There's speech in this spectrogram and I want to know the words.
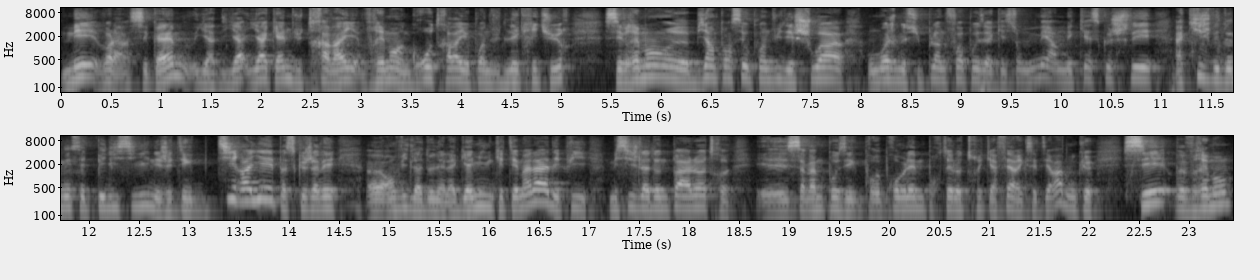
Mais voilà, c'est quand même, il y a, y, y a, quand même du travail, vraiment un gros travail au point de vue de l'écriture. C'est vraiment euh, bien pensé au point de vue des choix. Moi, je me suis plein de fois posé la question merde, mais qu'est-ce que je fais? À qui je vais donner cette pénicilline Et j'étais tiraillé parce que j'avais euh, envie de la donner à la gamine qui était malade. Et puis, mais si je la donne pas à l'autre, ça va me poser problème pour tel autre truc à faire, etc. Donc, euh, c'est vraiment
